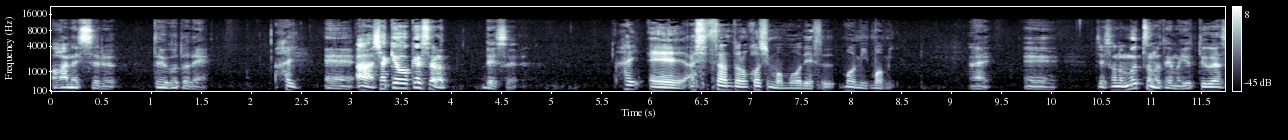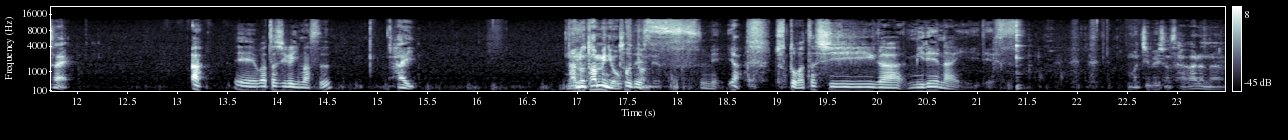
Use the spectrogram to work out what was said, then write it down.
お話しするということで、はい。えー、あ鮭オーケストラです。はい。えー、アシスタントのコシモモです。もみもみ。はい。えー、じゃあその6つのテーマ言ってください。あ、えー、私が言います？はい何のために送ったんだよ。ね。いやちょっと私が見れないです。モチベーション下がるな本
